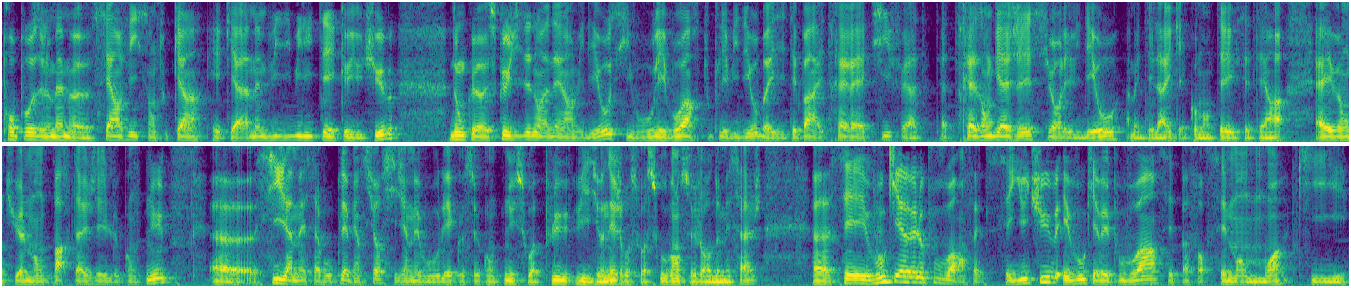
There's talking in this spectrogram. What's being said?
proposent le même euh, service, en tout cas, et qui a la même visibilité que YouTube. Donc ce que je disais dans la dernière vidéo, si vous voulez voir toutes les vidéos, bah, n'hésitez pas à être très réactif et à, être très engagé sur les vidéos, à mettre des likes, à commenter, etc. À éventuellement partager le contenu. Euh, si jamais ça vous plaît, bien sûr, si jamais vous voulez que ce contenu soit plus visionné, je reçois souvent ce genre de messages. Euh, c'est vous qui avez le pouvoir en fait. C'est YouTube et vous qui avez le pouvoir. C'est pas forcément moi qui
